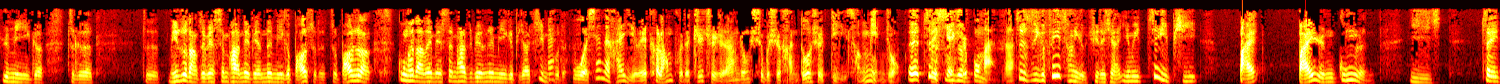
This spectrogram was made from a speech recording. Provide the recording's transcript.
任命一个这个这民主党这边生怕那边任命一个保守的，这保守党共和党那边生怕这边任命一个比较进步的。我现在还以为特朗普的支持者当中是不是很多是底层民众？哎，这是一个不满的。这是一个非常有趣的现象，因为这一批白白人工人以在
